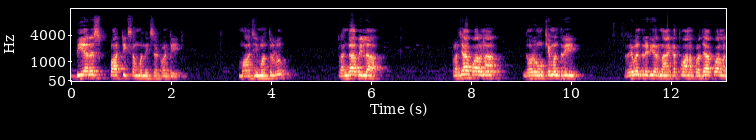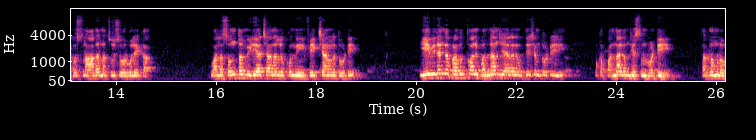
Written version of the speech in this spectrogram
బీఆర్ఎస్ పార్టీకి సంబంధించినటువంటి మాజీ మంత్రులు రంగాబిల్లా ప్రజాపాలన గౌరవ ముఖ్యమంత్రి రేవంత్ రెడ్డి గారి నాయకత్వాన ప్రజాపాలనకు వస్తున్న ఆదరణ చూసి ఓర్వలేక వాళ్ళ సొంత మీడియా ఛానళ్ళు కొన్ని ఫేక్ ఛానళ్ళతోటి ఏ విధంగా ప్రభుత్వాన్ని బదనాం చేయాలనే ఉద్దేశంతో ఒక పన్నాగం చేస్తున్నటువంటి తరుణంలో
